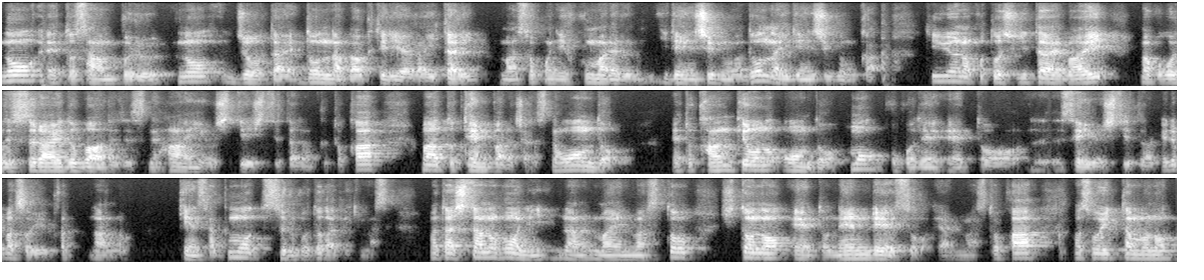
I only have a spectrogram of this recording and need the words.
の、えっと、サンプルの状態、どんなバクテリアがいたり、まあ、そこに含まれる遺伝子群はどんな遺伝子群かというようなことを知りたい場合、まあ、ここでスライドバーでですね、範囲を指定していただくとか、まあ、あとテンパラチャーですね、温度、えっと、環境の温度もここで、えっと、制御していただければ、そういうかあの検索もすることができます。また下の方に参りますと、人の、えー、と年齢層でありますとか、まあ、そういったもの、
